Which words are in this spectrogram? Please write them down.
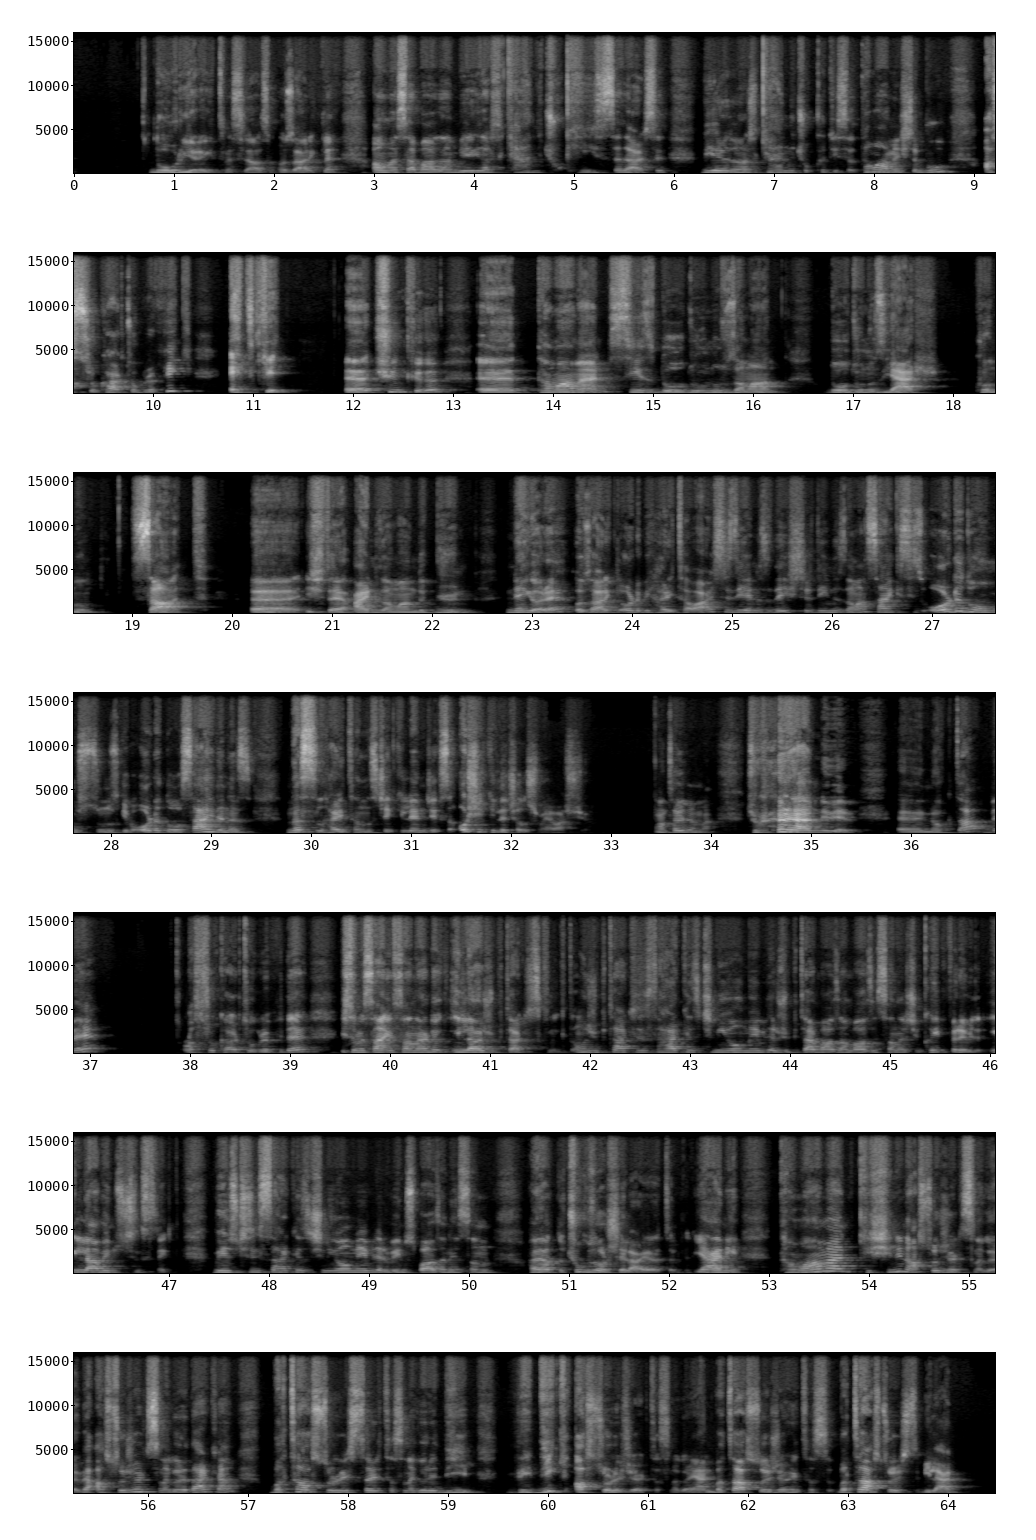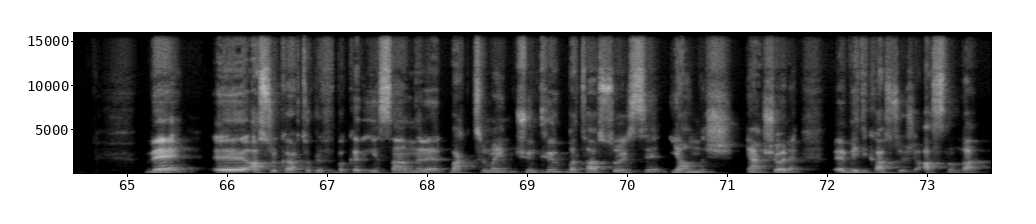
doğru yere gitmesi lazım özellikle. Ama mesela bazen bir yere giderse kendi çok iyi hissedersin. Bir yere dönerse kendi çok kötü hisseder. Tamamen işte bu astrokartografik etki. E, çünkü e, tamamen siz doğduğunuz zaman, doğduğunuz yer, konum, saat, e, işte aynı zamanda gün ne göre özellikle orada bir harita var. Siz yerinizi değiştirdiğiniz zaman sanki siz orada doğmuşsunuz gibi, orada doğsaydınız nasıl haritanız şekillenecekse o şekilde çalışmaya başlıyor. Anlatabildim mi? Çok önemli bir e, nokta ve astrokartografide işte mesela insanlar diyor illa Jüpiter çizgisine git. Ama Jüpiter çizgisi herkes için iyi olmayabilir. Jüpiter bazen bazı insanlar için kayıp verebilir. İlla Venüs çizgisine git. Venüs çizgisi herkes için iyi olmayabilir. Venüs bazen insanın hayatta çok zor şeyler yaratabilir. Yani tamamen kişinin astroloji haritasına göre ve astroloji haritasına göre derken Batı astrolojisi haritasına göre değil, Vedik astroloji haritasına göre. Yani Batı astroloji haritası, Batı astrolojisi bilen ve e, astrokartografi bakın insanlara baktırmayın. Çünkü Batı astrolojisi yanlış. Yani şöyle e, Vedik astroloji aslında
